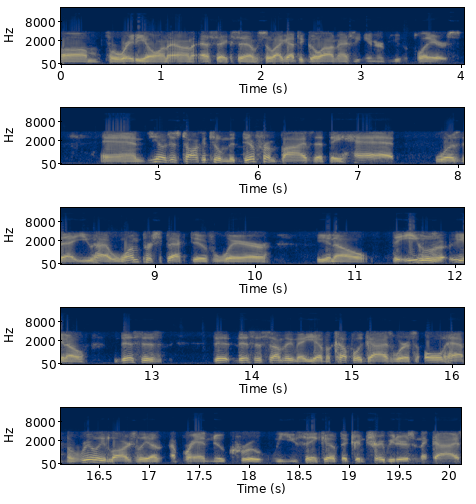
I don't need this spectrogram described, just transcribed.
um, for radio on on SXM. So I got to go out and actually interview the players, and you know just talking to them, the different vibes that they had was that you had one perspective where you know the Eagles. are You know this is this is something that you have a couple of guys where it's old hat, but really largely a, a brand new crew. When you think of the contributors and the guys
